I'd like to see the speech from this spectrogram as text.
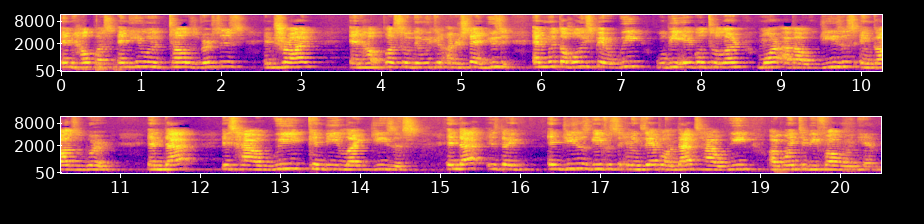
and help us, and he will tell us verses and try and help us so that we can understand. Use it, and with the Holy Spirit, we will be able to learn more about Jesus and God's Word, and that is how we can be like Jesus. And that is the and Jesus gave us an example, and that's how we are going to be following Him.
